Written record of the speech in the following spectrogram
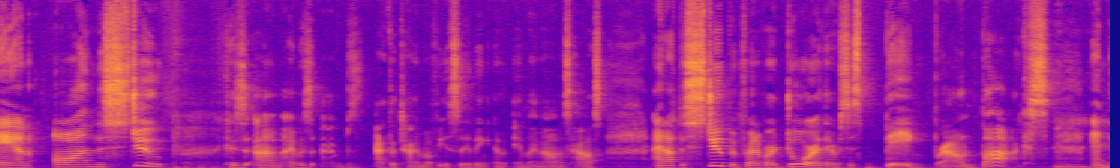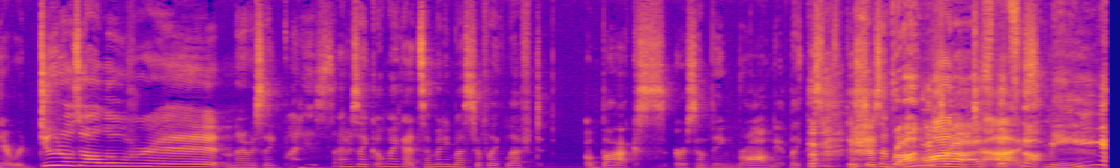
And on the stoop, because um, I, was, I was at the time obviously living in, in my mom's house, and at the stoop in front of our door there was this big brown box, and there were doodles all over it. And I was like, "What is?" I was like, "Oh my god, somebody must have like left a box or something wrong. Like this, this doesn't Wrong belong address. to us." That's not me.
